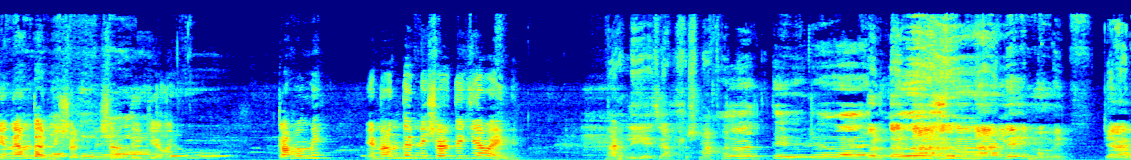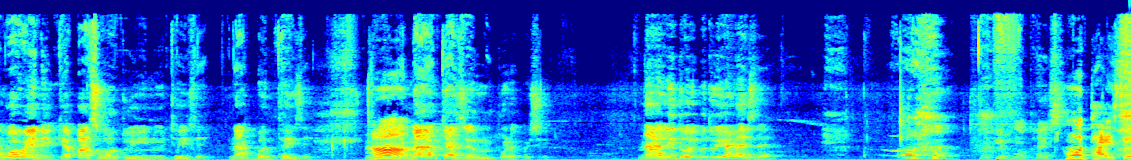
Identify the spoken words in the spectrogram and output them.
એને અંદરની શર- શરદી કહેવાય. કા મમ્મી? એને અંદરની શરદી કહેવાય ને? નામ લઈએ જા પછી પણ ના ના લે ને મમ્મી. ત્યાં રોવે ને કે આ પાછું હતું એનું થઈ જાય. નાક બંધ થઈ જાય. હા. ના ક્યાં જરૂર પડે પછી? ના લીધો એ બધું એળે જાય. એટલે શું થાય છે? શું થાય છે?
